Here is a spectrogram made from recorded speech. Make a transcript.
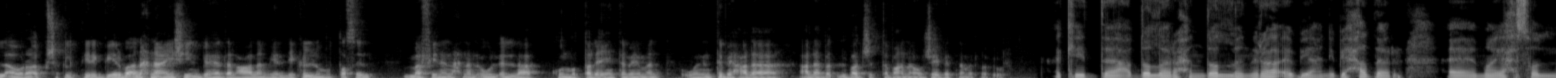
الأوراق بشكل كتير كبير. بقى نحن عايشين بهذا العالم يلي كله متصل. ما فينا نحن نقول إلا نكون مطلعين تماما وننتبه على على البادجت تبعنا وجيبتنا مثل ما بيقولوا. أكيد عبد الله رح نضل نراقب يعني بحذر ما يحصل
